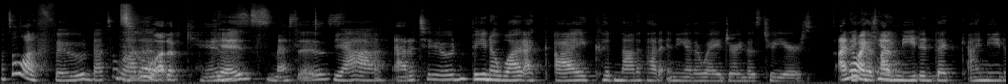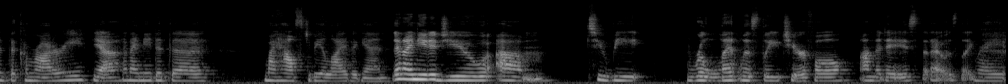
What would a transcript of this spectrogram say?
that's a lot of food. That's a lot a of lot of kids, kids. messes, yeah. attitude. But you know what? I I could not have had it any other way during those two years. I know, I can't- I needed the I needed the camaraderie. Yeah. and I needed the my house to be alive again. And I needed you um, to be relentlessly cheerful on the days that I was like, Right.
